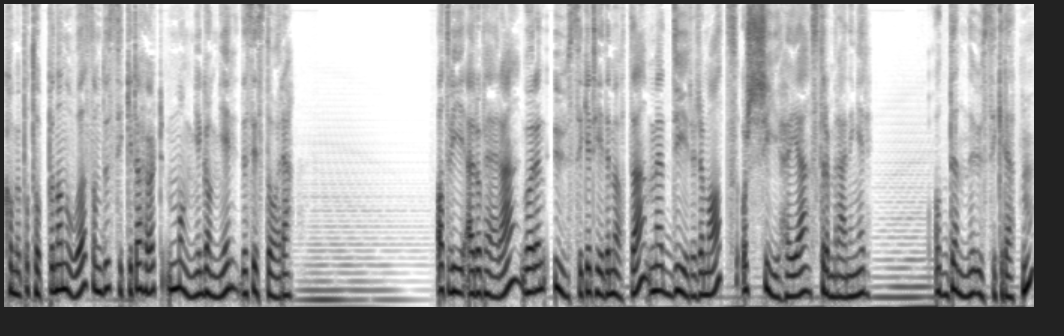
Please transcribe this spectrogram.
kommer på toppen av noe som du sikkert har hørt mange ganger det siste året. At vi europeere går en usikker tid i møte med dyrere mat og skyhøye strømregninger. Og denne usikkerheten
